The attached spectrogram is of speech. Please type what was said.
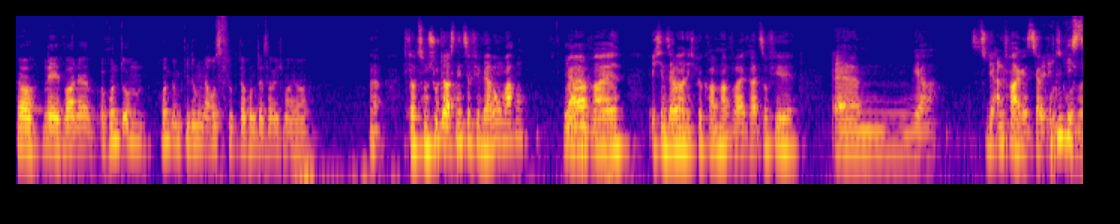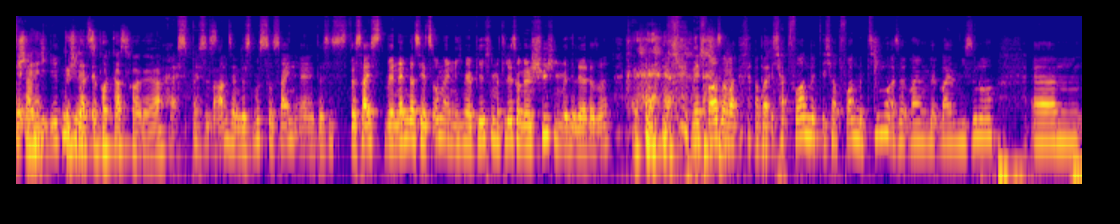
ja, nee, war eine rundum, rundum gelungene Ausflug darunter, sage ich mal, ja. ja. Ich glaube, zum Schuh darfst du nicht so viel Werbung machen, ja. Äh, weil ich den selber noch nicht bekommen habe, weil gerade so viel ähm, ja, so die Anfrage ist ja, ja groß geworden. Wahrscheinlich irgendwie, irgendwie durch die letzte Podcast-Folge, ja. Das ist Wahnsinn, das muss so sein. Ey. Das, ist, das heißt, wir nennen das jetzt um, nicht mehr Bierchen mit Liz, sondern Schüchen mit Hille oder so. nee, Spaß, aber, aber ich hatte vorhin mit, ich hatte vorhin mit Timo, also mit meinem, mit meinem Mizuno, ähm,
